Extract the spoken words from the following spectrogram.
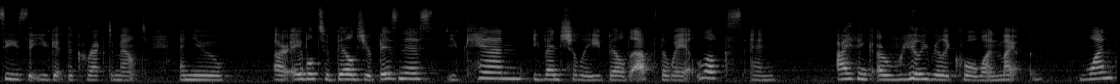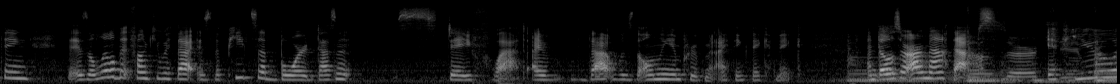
sees that you get the correct amount and you are able to build your business. You can eventually build up the way it looks and I think a really, really cool one. My one thing that is a little bit funky with that is the pizza board doesn't stay flat. I that was the only improvement I think they could make. And those are our math apps. If you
